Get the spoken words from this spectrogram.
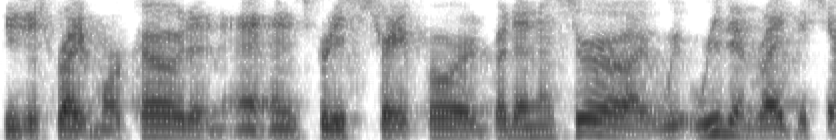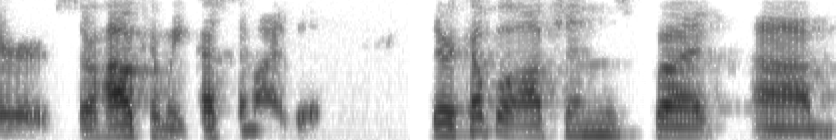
you just write more code and, and it's pretty straightforward. But in Hasura, we, we didn't write the server. So how can we customize it? There are a couple options, but um,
